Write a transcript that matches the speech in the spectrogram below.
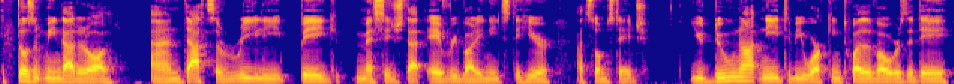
It doesn't mean that at all. And that's a really big message that everybody needs to hear at some stage. You do not need to be working 12 hours a day,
